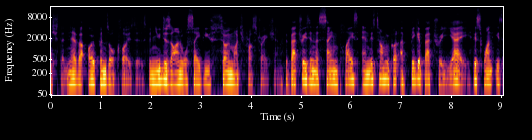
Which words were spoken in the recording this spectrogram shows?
latch that never opens or closes. The new design will save you so much frustration. The battery's in the same place and this time we've got a bigger battery, yay. This one is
